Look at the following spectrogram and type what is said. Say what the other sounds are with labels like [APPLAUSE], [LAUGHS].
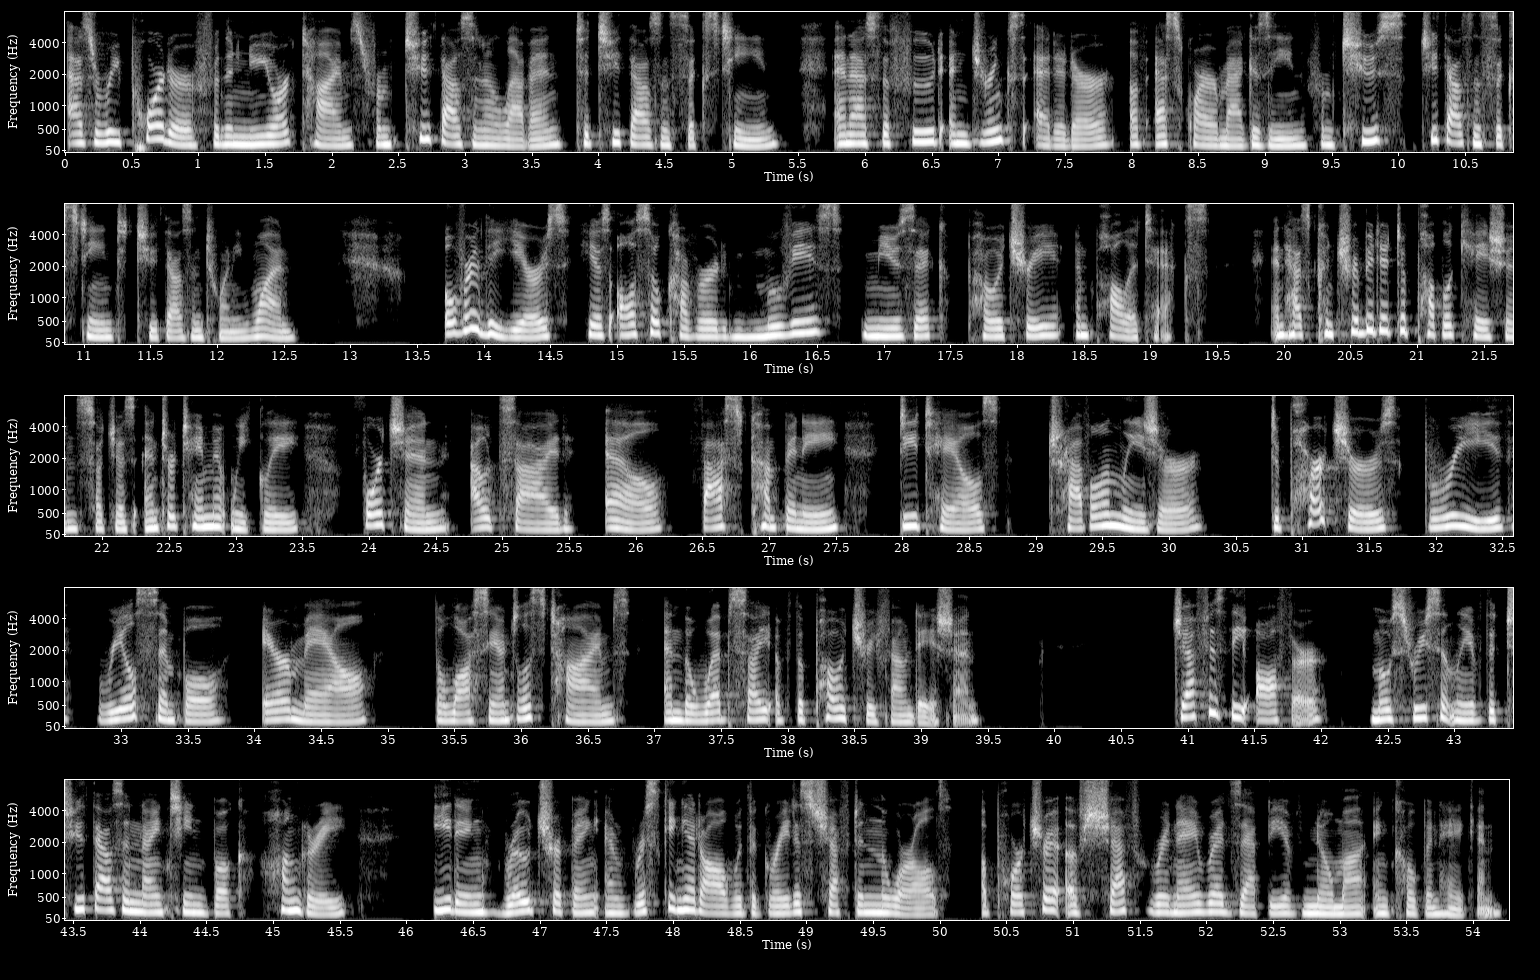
As a reporter for the New York Times from 2011 to 2016, and as the food and drinks editor of Esquire magazine from two, 2016 to 2021. Over the years, he has also covered movies, music, poetry, and politics, and has contributed to publications such as Entertainment Weekly, Fortune, Outside, Elle, Fast Company, Details, Travel and Leisure, Departures, Breathe, Real Simple, Airmail, the Los Angeles Times, and the website of the Poetry Foundation. Jeff is the author, most recently, of the 2019 book Hungry Eating, Road Tripping, and Risking It All with the Greatest Chef in the World, a portrait of Chef Rene Redzepi of Noma in Copenhagen.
